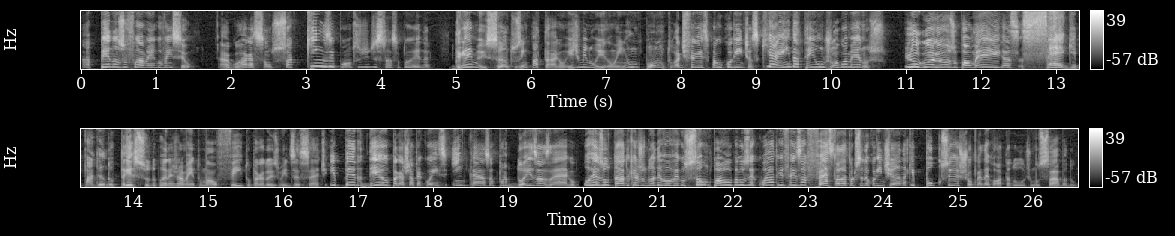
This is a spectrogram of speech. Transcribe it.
apenas o Flamengo venceu. Agora são só 15 pontos de distância para o líder. Grêmio e Santos empataram e diminuíram em um ponto a diferença para o Corinthians, que ainda tem um jogo a menos. E o glorioso Palmeiras segue pagando o preço do planejamento mal feito para 2017 e perdeu para a Chapecoense em casa por 2 a 0. O resultado que ajudou a devolver o São Paulo para o Z4 e fez a festa da torcida corintiana que pouco se deixou para a derrota do último sábado.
